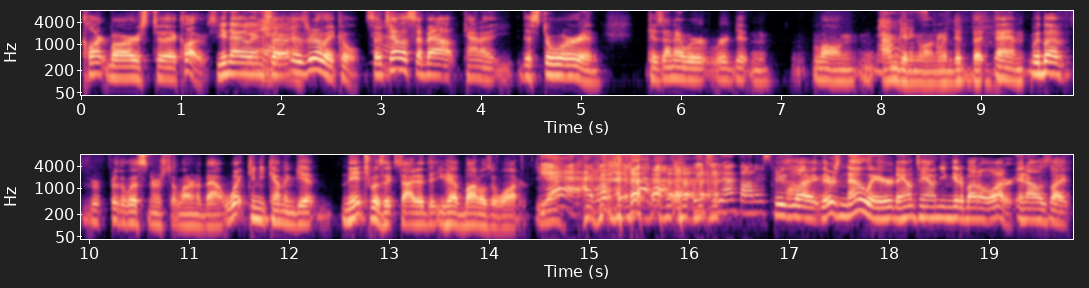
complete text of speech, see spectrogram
Clark bars to clothes, you know? And so it was really cool. So tell us about kind of the store and because I know we're, we're getting long, No, I'm getting long winded, but um, we'd love for, for the listeners to learn about what can you come and get. Mitch was excited that you have bottles of water. Yeah, I love. we do have bottles. of He was water. like, "There's nowhere downtown you can get a bottle of water," and I was like,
